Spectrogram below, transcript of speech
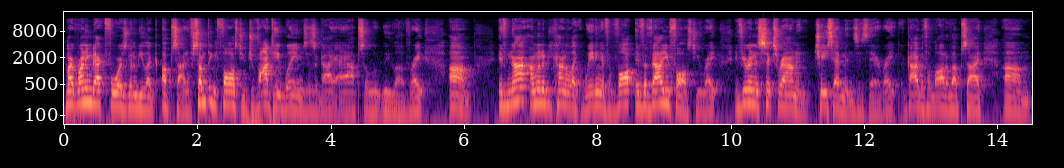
my running back four is going to be like upside. If something falls to you, Javonte Williams is a guy I absolutely love, right? Um, if not, I'm going to be kind of like waiting if a vol- if a value falls to you, right? If you're in the sixth round and Chase Edmonds is there, right? A guy with a lot of upside, um,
